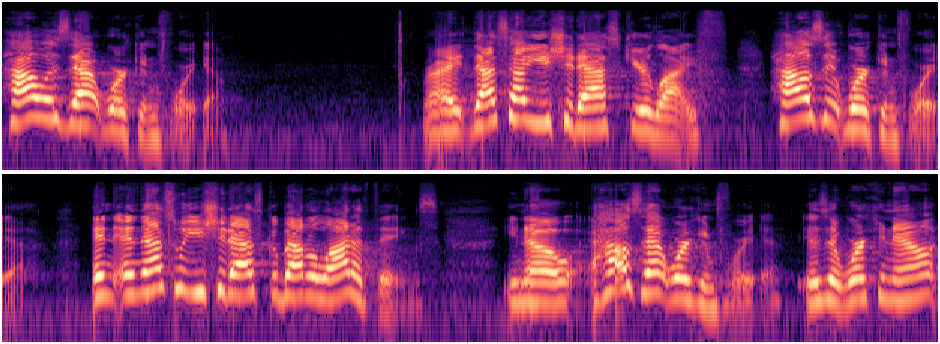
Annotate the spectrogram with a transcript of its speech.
How is that working for you? Right? That's how you should ask your life. How's it working for you? And, and that's what you should ask about a lot of things. You know, how's that working for you? Is it working out?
